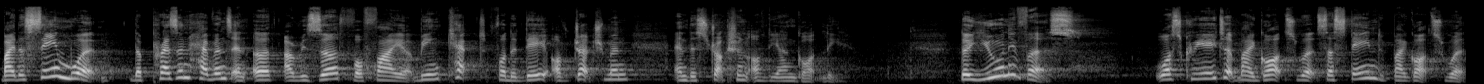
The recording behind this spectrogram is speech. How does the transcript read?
By the same word, the present heavens and earth are reserved for fire, being kept for the day of judgment and destruction of the ungodly. The universe was created by God's word, sustained by God's word.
